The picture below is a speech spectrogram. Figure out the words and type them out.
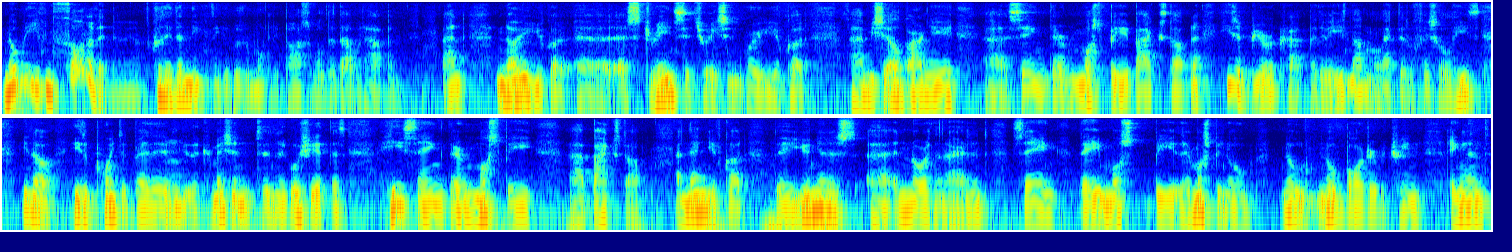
Nobody even thought of it because they didn't even think it was remotely possible that that would happen. And now you've got a, a strange situation where you've got uh, Michel Barnier uh, saying there must be a backstop. Now, he's a bureaucrat, by the way. He's not an elected official. He's, you know, he's appointed by the, the commission to negotiate this. He's saying there must be a backstop. And then you've got the unionists uh, in Northern Ireland saying they must be there must be no no no border between England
